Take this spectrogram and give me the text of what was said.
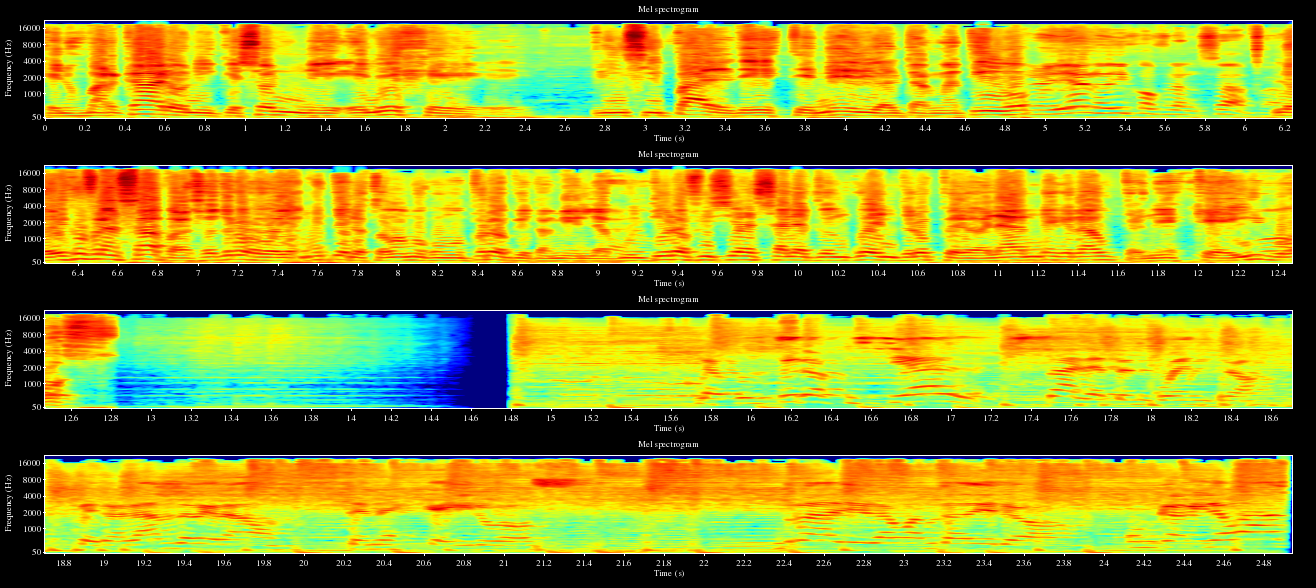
que nos marcaron y que son el eje principal de este medio alternativo, En realidad lo dijo Frank Zappa. lo dijo Franz Zappa, nosotros obviamente los tomamos como propio también. La cultura oficial sale a tu encuentro, pero al underground tenés que ir vos. La cultura oficial sale a tu encuentro, pero al underground tenés que ir vos. Radio El Aguantadero, un camino más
